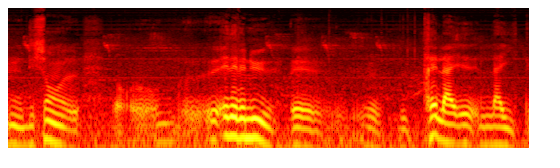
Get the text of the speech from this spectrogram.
hum, disons, euh, euh, est devenue euh, euh, très laï- laïque.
